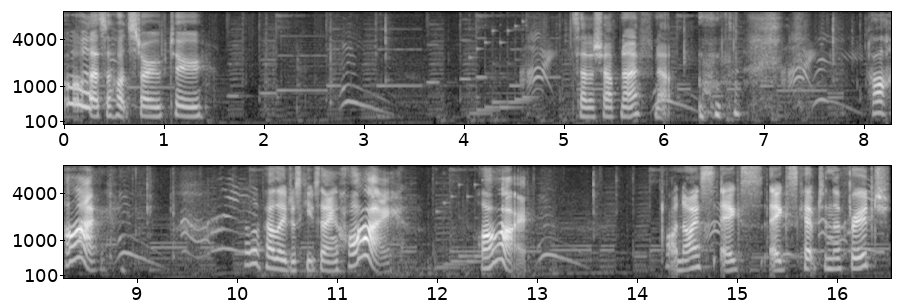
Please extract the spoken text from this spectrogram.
Oh, that's a hot stove too. Is that a sharp knife? No. oh, hi! I love how they just keep saying hi! Hi! Oh, nice. Eggs, eggs kept in the fridge.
